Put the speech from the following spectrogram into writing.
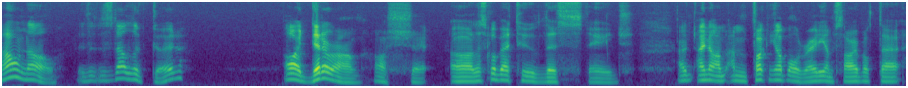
I don't know. Does that look good? Oh, I did it wrong. Oh shit. Uh, let's go back to this stage. I I know I'm I'm fucking up already. I'm sorry about that.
